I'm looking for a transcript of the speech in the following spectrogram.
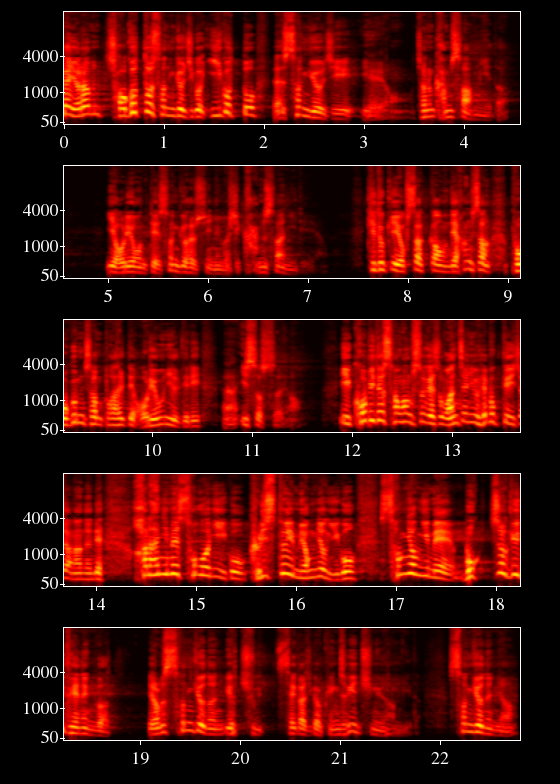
그러니까 여러분 저것도 선교지고 이것도 선교지예요. 저는 감사합니다. 이 어려운 때 선교할 수 있는 것이 감사한 일이에요. 기독교 역사 가운데 항상 복음 전파할 때 어려운 일들이 아, 있었어요. 이 코비드 상황 속에서 완전히 회복되지 않았는데 하나님의 소원이고 그리스도의 명령이고 성령님의 목적이 되는 것. 여러분 선교는 이 세 가지가 굉장히 중요합니다. 선교는요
